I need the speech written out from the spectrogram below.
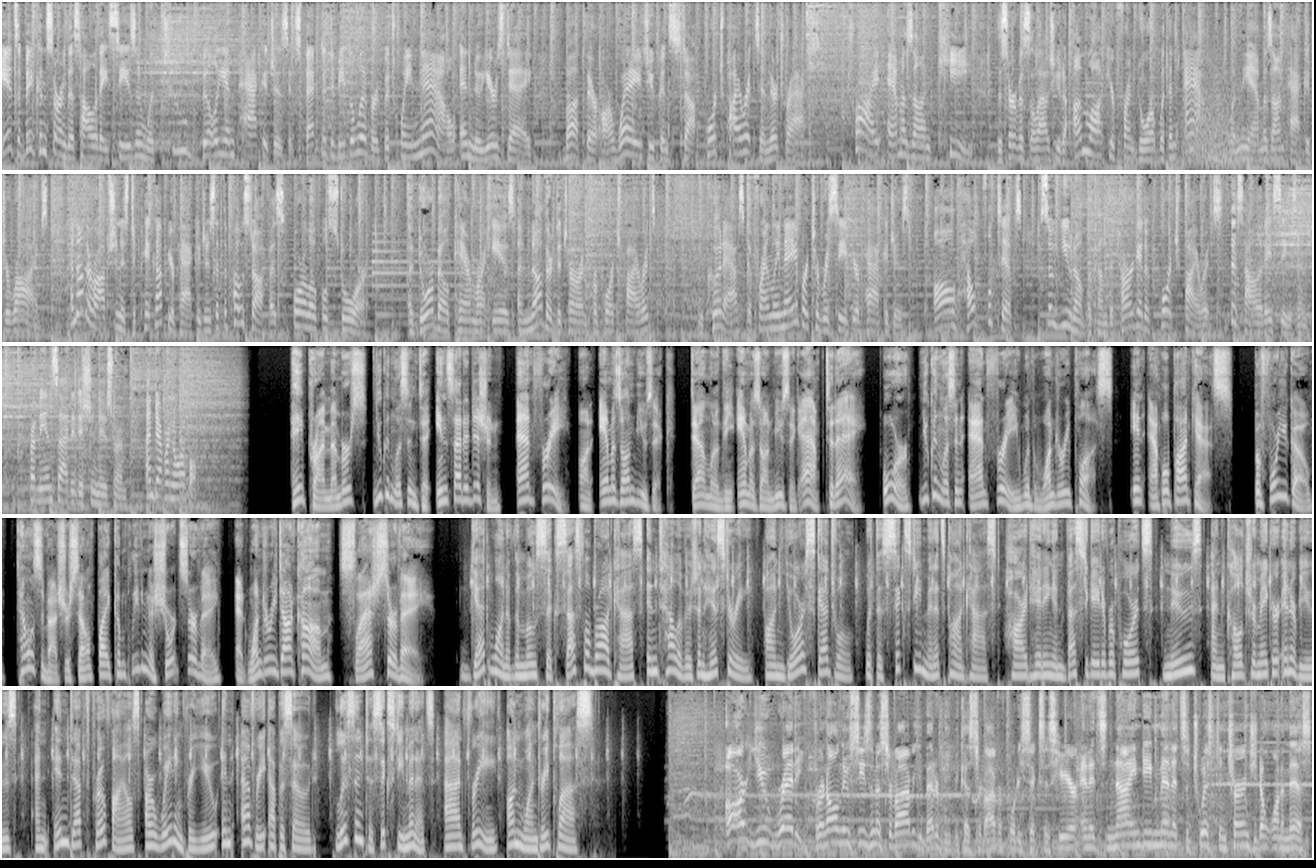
It's a big concern this holiday season with 2 billion packages expected to be delivered between now and New Year's Day. But there are ways you can stop porch pirates in their tracks. Try Amazon Key. The service allows you to unlock your front door with an app when the Amazon package arrives. Another option is to pick up your packages at the post office or a local store. A doorbell camera is another deterrent for porch pirates. You could ask a friendly neighbor to receive your packages. All helpful tips so you don't become the target of porch pirates this holiday season. From the Inside Edition newsroom, I'm Deborah Norville. Hey, Prime members, you can listen to Inside Edition ad free on Amazon Music. Download the Amazon Music app today. Or you can listen ad free with Wondery Plus in Apple Podcasts. Before you go, tell us about yourself by completing a short survey at wondery.com/slash survey. Get one of the most successful broadcasts in television history on your schedule with the 60 Minutes Podcast. Hard hitting investigative reports, news, and culture maker interviews, and in depth profiles are waiting for you in every episode. Listen to 60 Minutes ad free on Wondery Plus. Are you ready for an all new season of Survivor? You better be because Survivor 46 is here and it's 90 minutes of twists and turns you don't want to miss.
